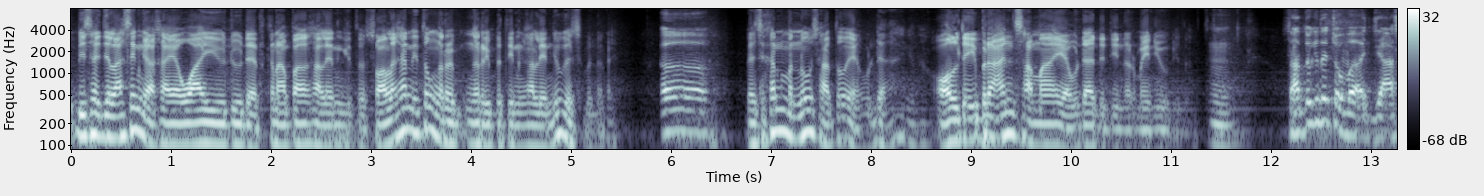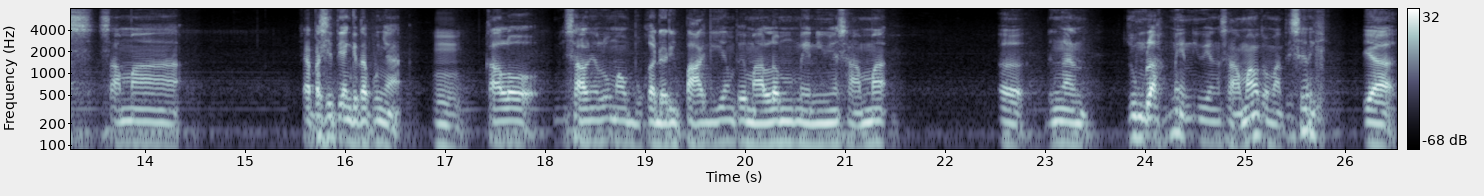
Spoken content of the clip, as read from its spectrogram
Bisa jelasin nggak kayak why you do that? Kenapa kalian gitu? Soalnya kan itu ngeri- ngeribetin kalian juga sebenarnya. Eh, Biasanya kan menu satu ya udah gitu. All day brunch sama ya udah ada dinner menu gitu. Hmm. satu kita coba adjust sama capacity yang kita punya. Hmm. Kalau misalnya lu mau buka dari pagi sampai malam menunya sama eh, dengan jumlah menu yang sama otomatis kan ya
